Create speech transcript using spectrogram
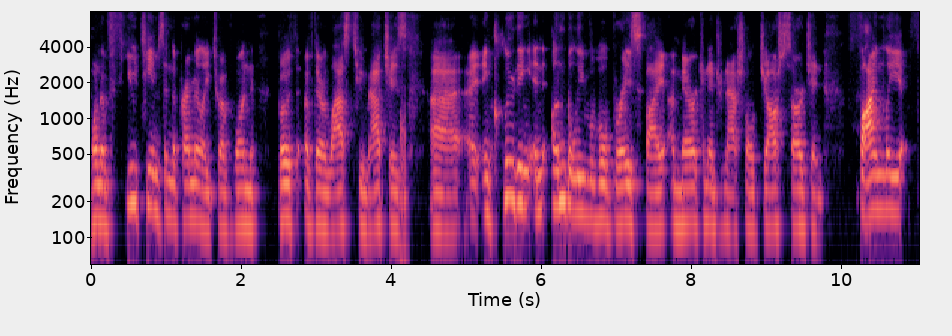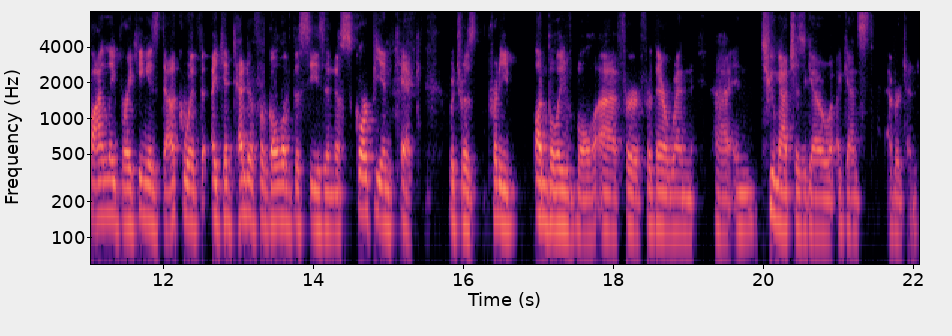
one of few teams in the Premier League to have won both of their last two matches, uh, including an unbelievable brace by American international Josh Sargent. Finally, finally breaking his duck with a contender for goal of the season, a scorpion kick, which was pretty unbelievable uh, for for their win uh, in two matches ago against Everton.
